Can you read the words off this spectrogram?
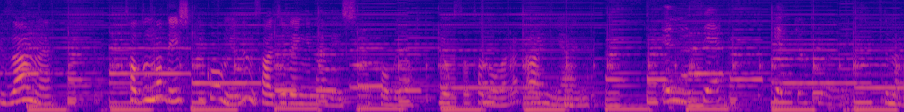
Güzel mi? Tadında değişiklik olmuyor değil mi? Sadece renginde değişiklik oluyor. Yoksa tad olarak aynı yani. En iyisi ketçap. Değil mi?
